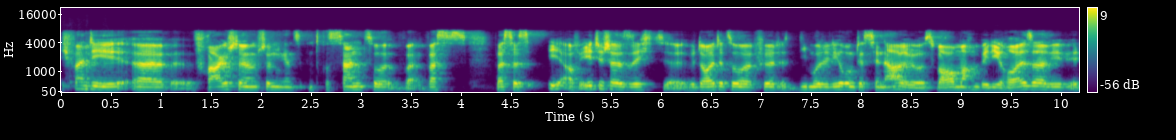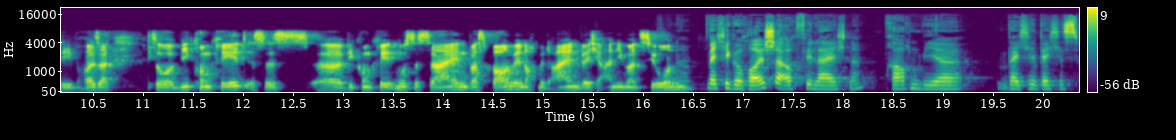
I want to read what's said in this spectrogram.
Ich fand die äh, Fragestellung schon ganz interessant, so was, was das e, auf ethischer Sicht äh, bedeutet, so für die Modellierung des Szenarios. Warum machen wir die Häuser, wie wir die Häuser, so wie konkret ist es, äh, wie konkret muss es sein, was bauen wir noch mit ein, welche Animationen. Genau. Welche Geräusche auch vielleicht, ne? Brauchen wir welche, welches,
